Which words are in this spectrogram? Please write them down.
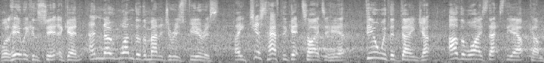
Well, here we can see it again, and no wonder the manager is furious. They just have to get tighter here, deal with the danger, otherwise that's the outcome.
